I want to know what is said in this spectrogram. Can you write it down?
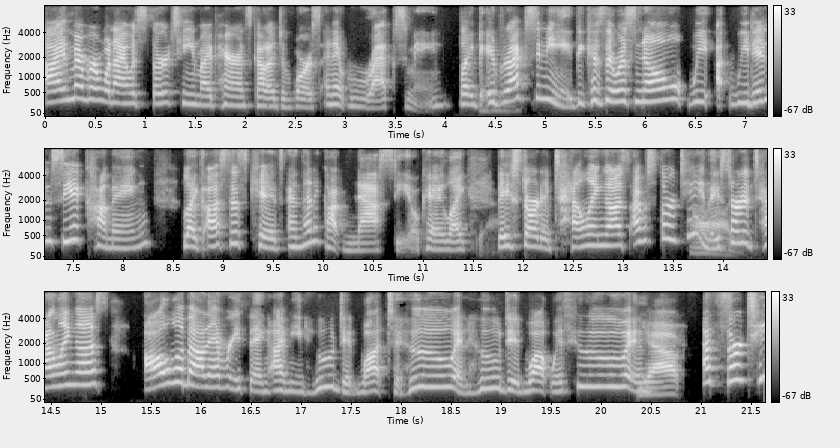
I remember when I was 13, my parents got a divorce and it wrecked me. Like it wrecked me because there was no we we didn't see it coming like us as kids and then it got nasty, okay? Like Yeah. they started telling us I was 13. Ah, they started telling us all about everything. I mean, who did what to who and who did what with who and Yeah. at 13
